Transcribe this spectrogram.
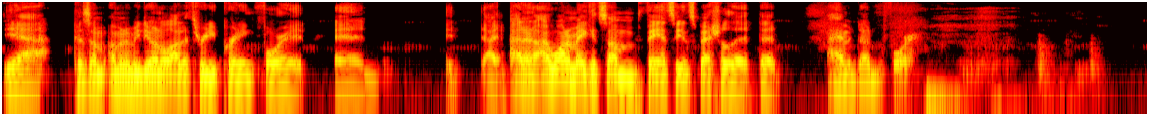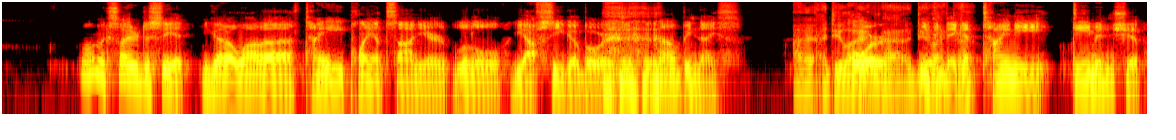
yeah, because I'm I'm gonna be doing a lot of 3D printing for it, and it I, I don't know. I want to make it something fancy and special that that I haven't done before. Well, I'm excited to see it. You got a lot of tiny plants on your little Yafsiga board. That'll be nice. I, I do like or that. I do you can like make that. a tiny demon ship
